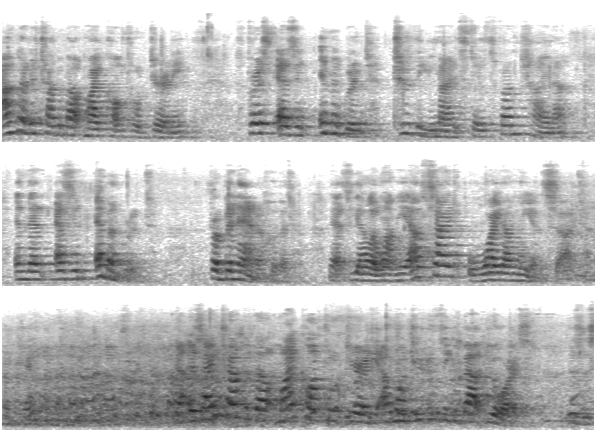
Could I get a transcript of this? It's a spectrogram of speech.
I'm going to talk about my cultural journey. First as an immigrant to the United States from China, and then as an immigrant from Bananahood. That's yellow on the outside, white on the inside, okay? now, as I talk about my cultural journey, I want you to think about yours. This is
